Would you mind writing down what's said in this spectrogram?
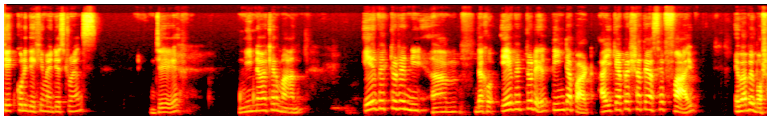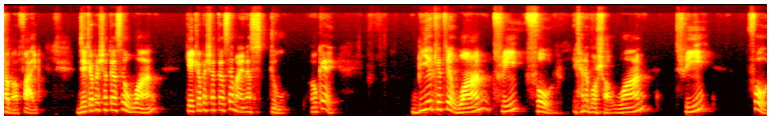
চেক করি দেখি মাই ডিয়ার স্টুডেন্টস যে নির্ণায়কের মান এ ভেক্টরের দেখো এ ভেক্টরের তিনটা পার্ট আই ক্যাপের সাথে আছে ফাইভ এভাবে বসাবা ফাইভ জে ক্যাপের সাথে আছে ওয়ান কে ক্যাপের সাথে আছে মাইনাস টু ওকে বি এর ক্ষেত্রে ওয়ান থ্রি ফোর এখানে বসাও ওয়ান থ্রি ফোর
